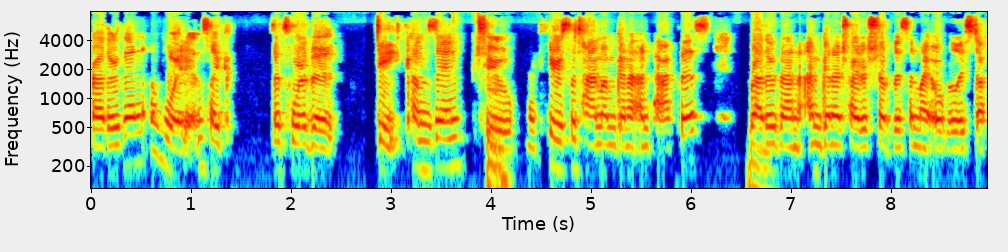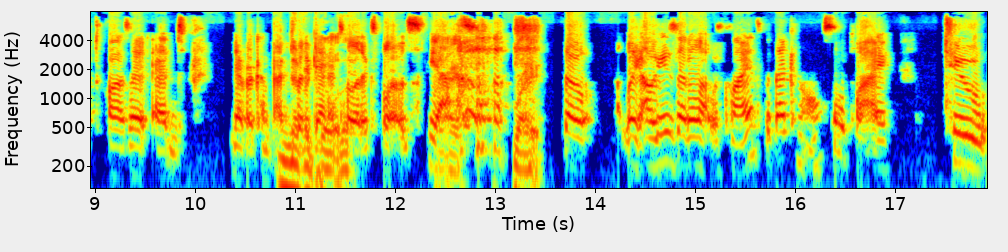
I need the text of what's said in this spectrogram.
rather than avoidance. Like that's where the date comes in to like here's the time I'm going to unpack this mm-hmm. rather than I'm going to try to shove this in my overly stuffed closet and never come back never to it again until it. it. explodes. Yeah. Right. right. so like I'll use that a lot with clients, but that can also apply to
